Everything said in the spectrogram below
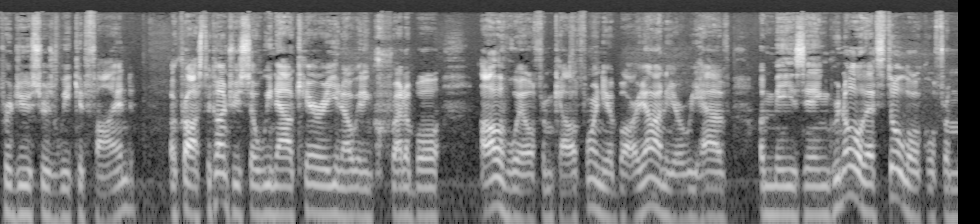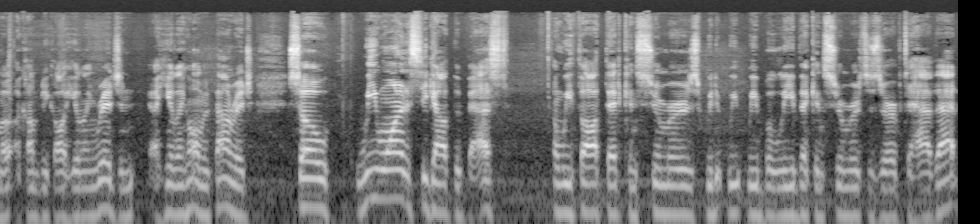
producers we could find across the country. So we now carry, you know, an incredible olive oil from California, Bariani, or we have amazing granola that's still local from a, a company called Healing Ridge and uh, Healing Home in Pound Ridge. So we wanted to seek out the best, and we thought that consumers, we, we, we believe that consumers deserve to have that.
